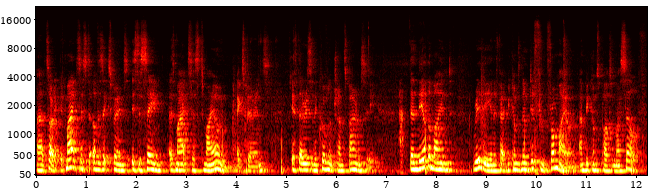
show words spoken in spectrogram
uh, sorry, if my access to others' experience is the same as my access to my own experience, if there is an equivalent transparency, then the other mind really, in effect, becomes no different from my own and becomes part of myself.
